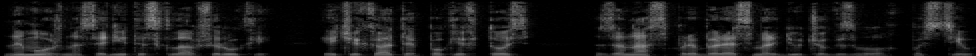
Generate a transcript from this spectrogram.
не можна сидіти, склавши руки, і чекати, поки хтось за нас прибере смердючок з блокпостів,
